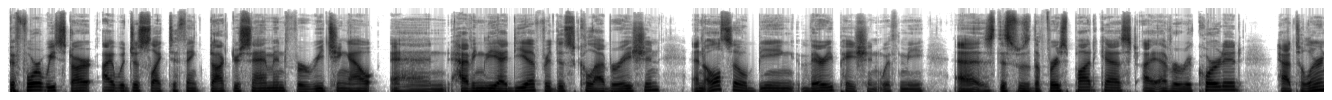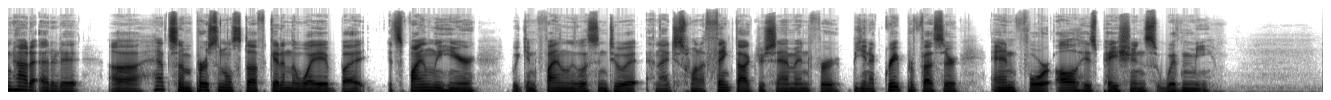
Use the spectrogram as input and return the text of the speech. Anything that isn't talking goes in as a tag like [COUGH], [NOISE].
Before we start, I would just like to thank Dr. Salmon for reaching out and having the idea for this collaboration and also being very patient with me as this was the first podcast I ever recorded, had to learn how to edit it, uh, had some personal stuff get in the way, but it's finally here. We can finally listen to it, and I just want to thank Dr. Salmon for being a great professor and for all his patience with me.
